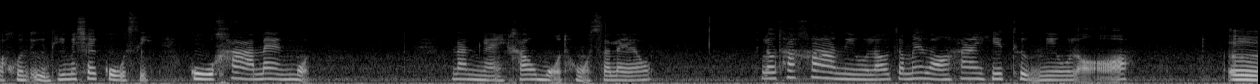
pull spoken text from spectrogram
กับคนอื่นที่ไม่ใช่กูสิ กูฆ่าแม่งหมด นั่นไงเข้าโหมดโหดซะแล้ว แล้วถ้าฆ่านิวแล้วจะไม่ร้องไห้คิดถึงนิวหรอ เออ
